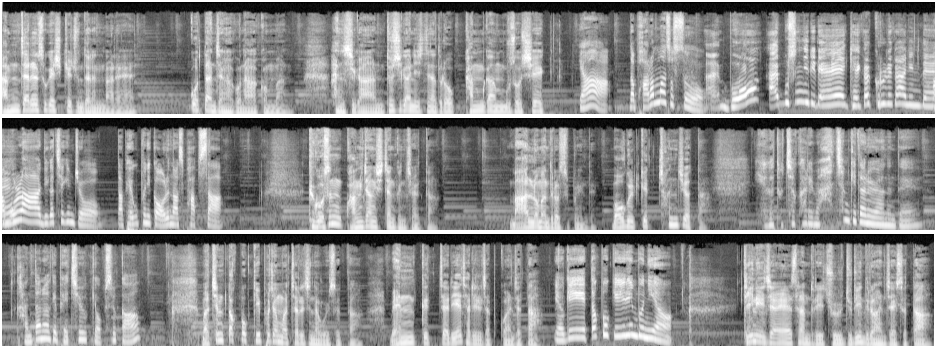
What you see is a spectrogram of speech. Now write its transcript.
남자를 소개시켜 준다는 말에 꽃단장하고 나왔건만 한 시간 두 시간이 지나도록 감감무소식 야, 나 바람 맞았어. 아, 뭐? 아, 무슨 일이래? 걔가 그럴 애가 아닌데. 아 몰라, 네가 책임져. 나 배고프니까 얼른 와서 밥 사. 그곳은 광장시장 근처였다. 말로만 들었을 뿐인데 먹을 게 천지였다. 얘가 도착하려면 한참 기다려야 하는데 간단하게 배 채울 게 없을까? 마침 떡볶이 포장마차를 지나고 있었다. 맨 끝자리에 자리를 잡고 앉았다. 여기 떡볶이 1인분이요. 긴 의자에 사람들이 줄줄이 늘어 앉아 있었다.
